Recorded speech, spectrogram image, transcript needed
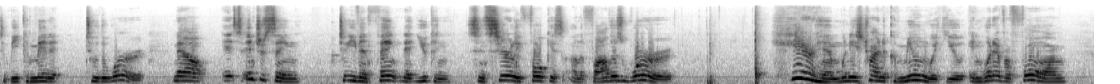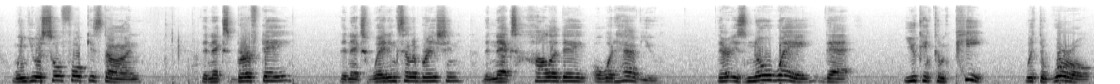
to be committed to the Word. Now, it's interesting to even think that you can sincerely focus on the Father's Word, hear Him when He's trying to commune with you in whatever form, when you are so focused on the next birthday, the next wedding celebration, the next holiday, or what have you. There is no way that you can compete with the world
